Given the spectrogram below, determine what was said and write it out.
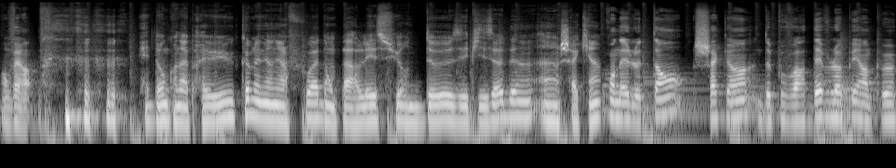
on verra. Et donc, on a prévu, comme la dernière fois, d'en parler sur deux épisodes, un chacun. On ait le temps, chacun, de pouvoir développer un peu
